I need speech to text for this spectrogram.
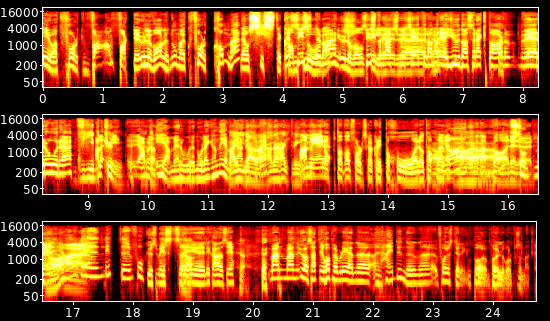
er jo at folk valfarter Ullevål. Nå må folk komme. Det er jo siste kamp siste noen gang. match, Ullevål siste spiller match med eh, Kjetil André ja. Judas Rekdal ved roret. Vidkun. Ja, men er han ved roret nå lenger? Han er vel Nei, ikke det? han er helt vingel. Han er mer opptatt av at folk skal klippe hår og tappe Ja, ja, ja, Det er bare rør. med, Ja, det er litt uh, fokusmist, så jeg liker å si. Men, men uansett, jeg håper det blir en uh, heidundrende forestilling på, på Ullevål på søndag.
